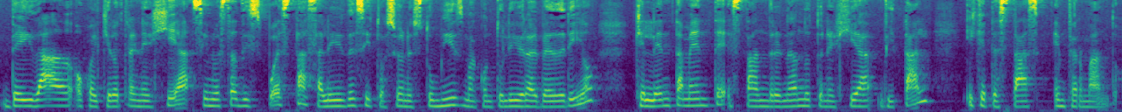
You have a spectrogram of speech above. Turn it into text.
deidad o cualquier otra energía si no estás dispuesta a salir de situaciones tú misma con tu libre albedrío que lentamente están drenando tu energía vital y que te estás enfermando.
